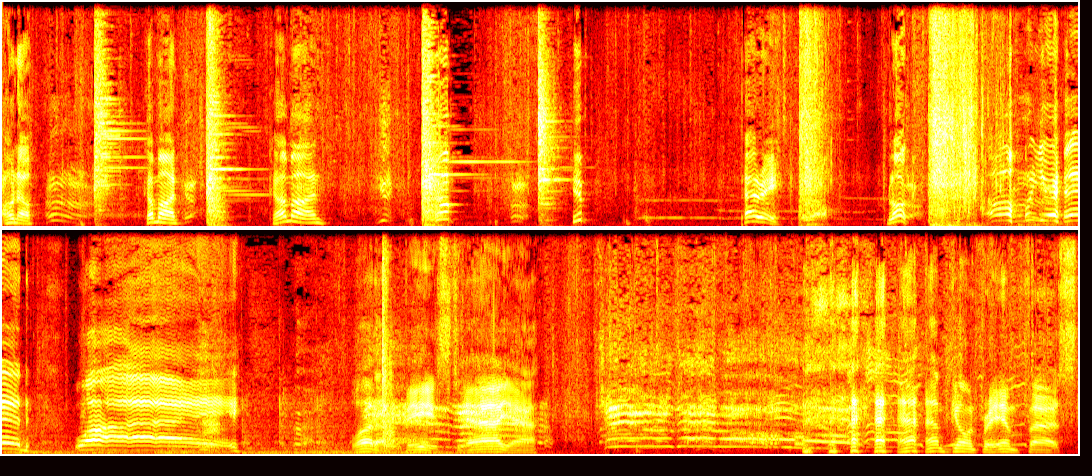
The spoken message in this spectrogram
Oh no. Come on. Come on. Parry. Block. Oh, your head! Why? What a beast. Yeah, yeah. I'm going for him first.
